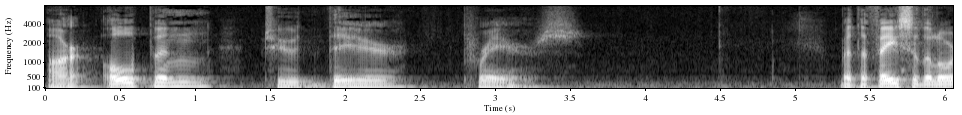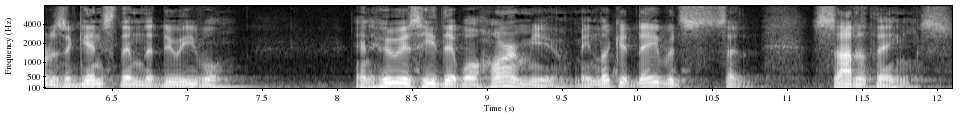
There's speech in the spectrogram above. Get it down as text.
are open to their prayers. But the face of the Lord is against them that do evil. And who is he that will harm you? I mean, look at David's side of things.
